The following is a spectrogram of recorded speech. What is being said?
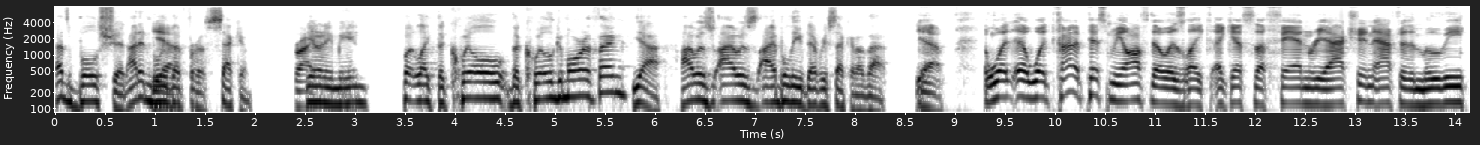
That's bullshit. I didn't believe Yeah. that for a second. right. You know what I mean? But like the Quill the Quill Gamora thing, yeah, I was I was I believed every second of that. Yeah. What uh, what kind of pissed me off though is like I guess the fan reaction after the movie,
